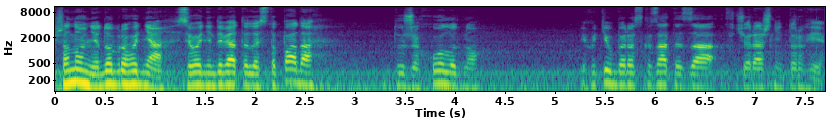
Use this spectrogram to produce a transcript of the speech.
Шановні, доброго дня! Сьогодні 9 листопада, дуже холодно. І хотів би розказати за вчорашні торги.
